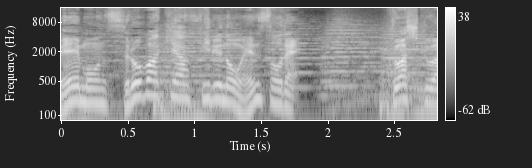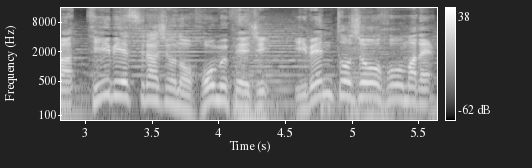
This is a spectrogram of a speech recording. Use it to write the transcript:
名門スロバキアフィルの演奏で。詳しくは TBS ラジオのホームページイベント情報まで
